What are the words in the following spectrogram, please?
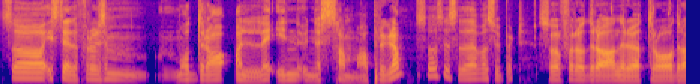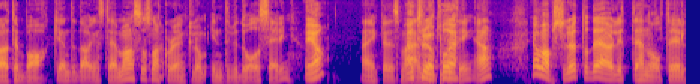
Så i stedet for å liksom må dra alle inn under samme program, så syns jeg det var supert. Så for å dra en rød tråd og dra tilbake igjen til dagens tema, så snakker du egentlig om individualisering. Ja. Det er egentlig det som Jeg er tror en på viktig det. ting. Ja. ja, men absolutt. Og det er jo litt i henhold til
